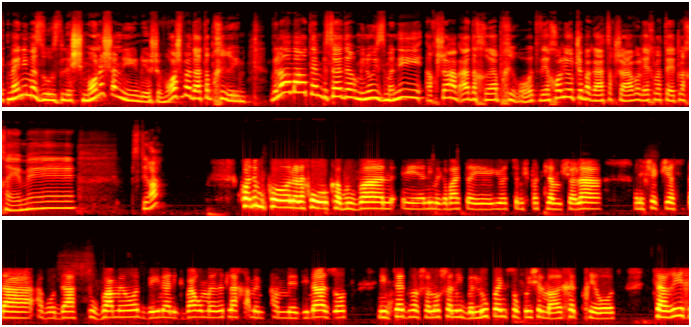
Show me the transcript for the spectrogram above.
את מני מזוז לשמונה שנים ליושב ראש ועדת הבכירים, ולא אמרתם, בסדר, מינוי זמני עכשיו עד אחרי הבחירות, ויכול להיות שבג"ץ עכשיו הולך לתת לכם אה, סתירה. קודם כל, אנחנו כמובן, אה, אני מגבה את היועצת המשפטית לממשלה, אני חושבת שהיא עשתה עבודה טובה מאוד, והנה אני כבר אומרת לך, המדינה הזאת נמצאת כבר שלוש שנים בלופ אינסופי של מערכת בחירות. צריך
